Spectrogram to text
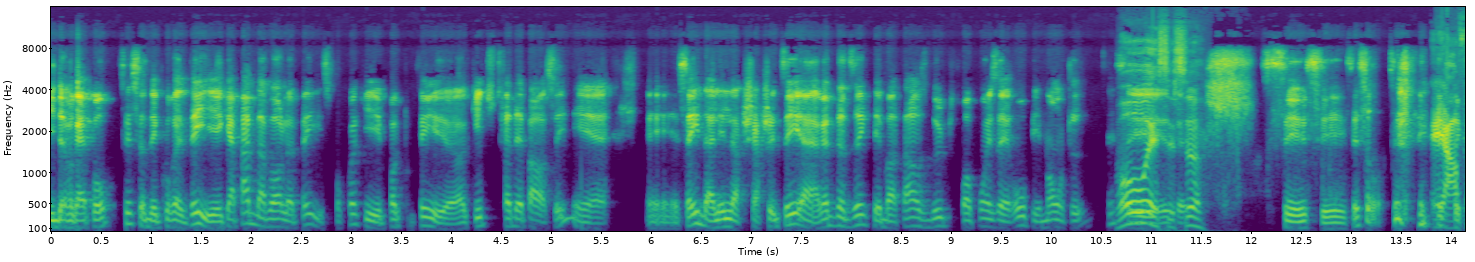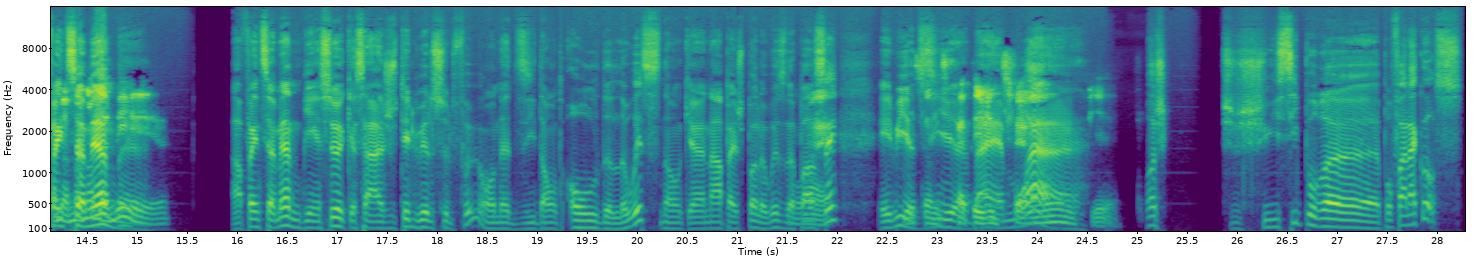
il devrait pas se décourager. Il est capable d'avoir le pace. Pourquoi qu'il est pas. OK, tu te fais dépasser, mais euh, essaye d'aller le rechercher. arrête de dire que t'es Bottas 2 puis 3.0 puis monte-le. Oh, oui, c'est ça. C'est ça. Et en fin de semaine. Euh, en fin de semaine, bien sûr que ça a ajouté l'huile sur le feu. On a dit don't hold Lewis, donc euh, n'empêche pas Lewis de passer. Et lui, il a dit ben, moi, moi, je je suis ici pour, euh, pour faire la course.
